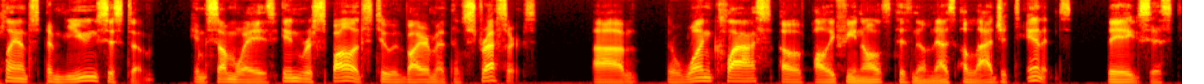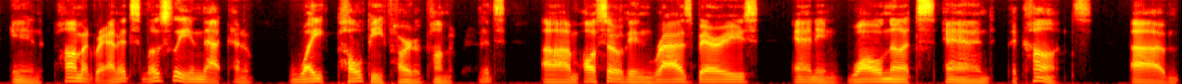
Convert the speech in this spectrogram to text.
plant's immune system in some ways in response to environmental stressors. Um, the one class of polyphenols is known as ellagitannins. They exist in pomegranates, mostly in that kind of white pulpy part of pomegranates, um, also in raspberries and in walnuts and pecans. Um,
